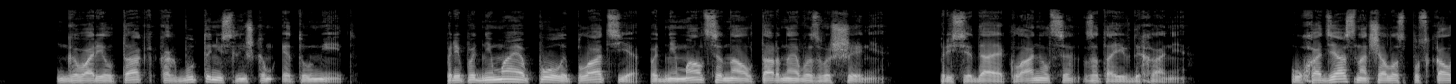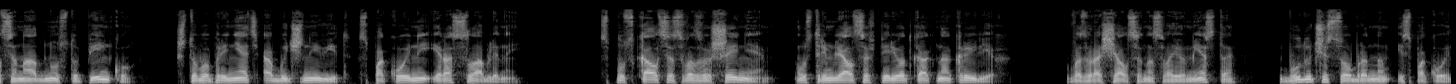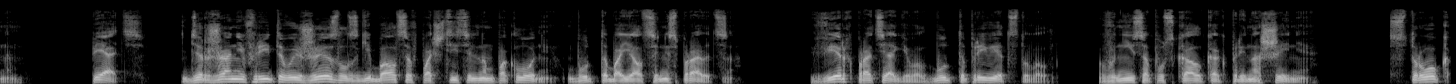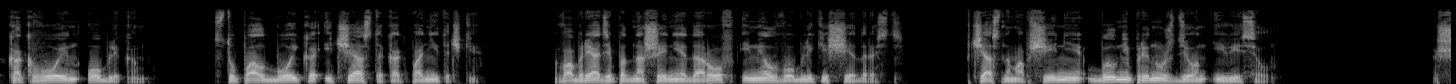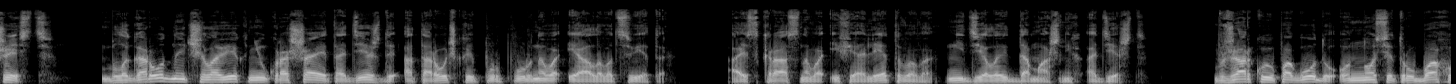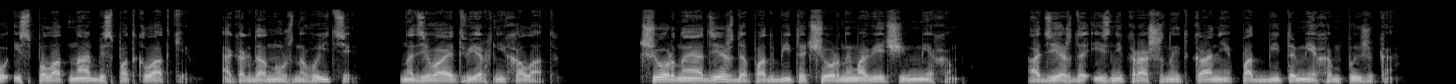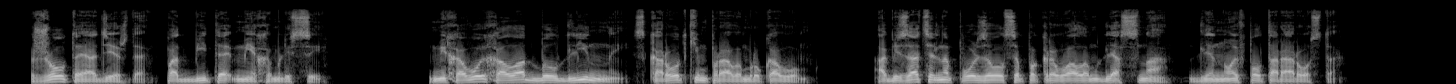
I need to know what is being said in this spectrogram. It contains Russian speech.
Говорил так, как будто не слишком это умеет. Приподнимая полы платья, поднимался на алтарное возвышение. Приседая, кланялся, затаив дыхание. Уходя, сначала спускался на одну ступеньку, чтобы принять обычный вид, спокойный и расслабленный. Спускался с возвышения устремлялся вперед, как на крыльях, возвращался на свое место, будучи собранным и спокойным. 5. Держа нефритовый жезл, сгибался в почтительном поклоне, будто боялся не справиться. Вверх протягивал, будто приветствовал. Вниз опускал, как приношение. Строг, как воин обликом. Ступал бойко и часто, как по ниточке. В обряде подношения даров имел в облике щедрость. В частном общении был непринужден и весел. 6. Благородный человек не украшает одежды оторочкой пурпурного и алого цвета, а из красного и фиолетового не делает домашних одежд. В жаркую погоду он носит рубаху из полотна без подкладки, а когда нужно выйти, надевает верхний халат. Черная одежда подбита черным овечьим мехом. Одежда из некрашенной ткани подбита мехом пыжика. Желтая одежда подбита мехом лисы. Меховой халат был длинный, с коротким правым рукавом. Обязательно пользовался покрывалом для сна, длиной в полтора роста.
